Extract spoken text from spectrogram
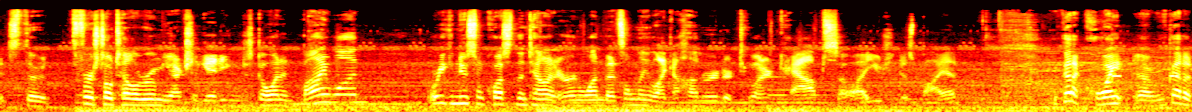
It's the first hotel room you actually get. You can just go in and buy one, or you can do some quests in the town and earn one, but it's only like 100 or 200 caps, so I usually just buy it. We've got a quite, uh, we've got a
